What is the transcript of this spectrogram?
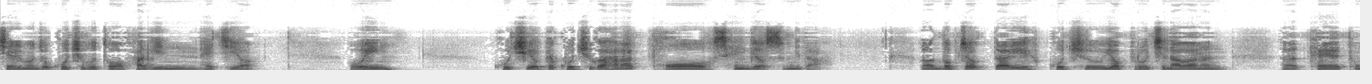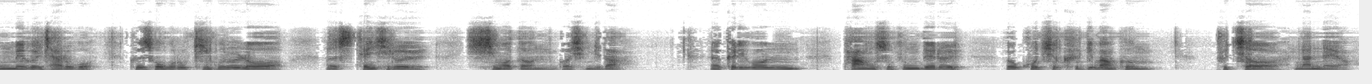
제일 먼저 고추부터 확인했지요. 오잉, 고추 옆에 고추가 하나 더 생겼습니다. 어, 넓적다리 고추 옆으로 지나가는 어, 대동맥을 자르고 그 속으로 기구를 넣어 어, 스텐실을 심었던 것입니다. 어, 그리고는 방수 붕대를 어, 고추 크기만큼 붙여놨네요.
